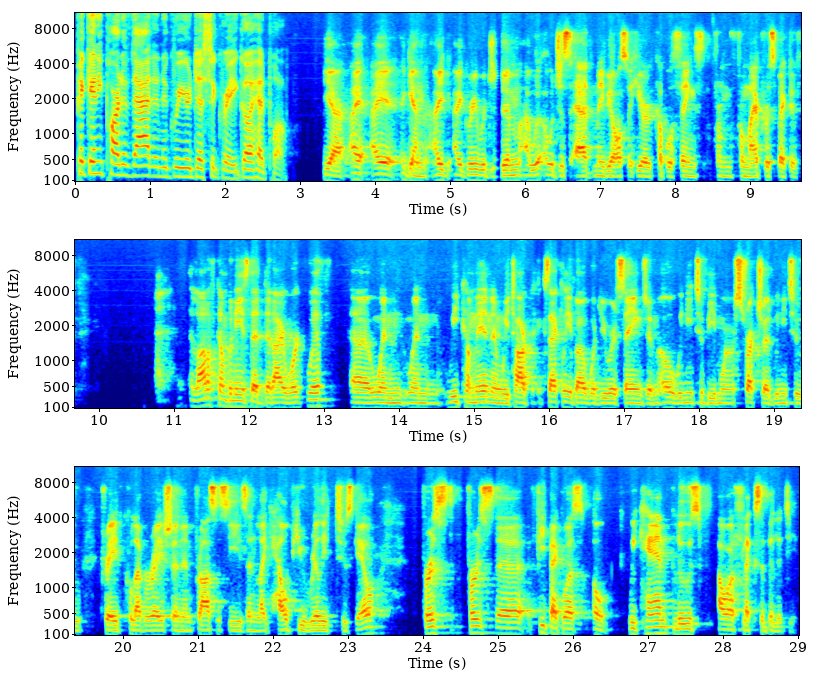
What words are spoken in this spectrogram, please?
pick any part of that and agree or disagree. Go ahead, Paul. Yeah, I, I again, I, I agree with Jim. I, w- I would just add maybe also here a couple of things from from my perspective. A lot of companies that that I work with uh, when when we come in and we talk exactly about what you were saying, Jim. Oh, we need to be more structured. We need to create collaboration and processes and like help you really to scale. First, first uh, feedback was, oh, we can't lose our flexibility.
